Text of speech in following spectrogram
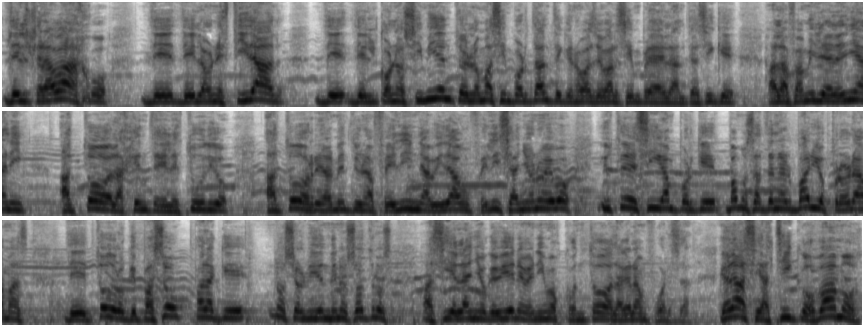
del trabajo, de, la honestidad, de, del conocimiento es lo más importante que nos va a llevar siempre adelante. Así que a la familia de Leñani, a toda la gente del estudio, a todos realmente una feliz Navidad, un feliz Año Nuevo y ustedes sigan porque vamos a tener varios programas de todo lo que pasó para que no se olviden de nosotros, así el año que viene venimos con toda la gran fuerza. Gracias chicos, vamos,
